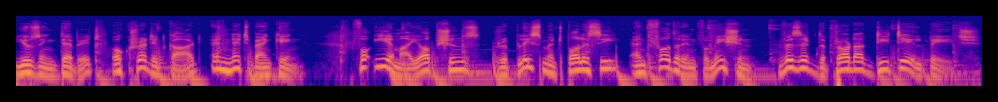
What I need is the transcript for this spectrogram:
using debit or credit card and net banking. For EMI options, replacement policy and further information, visit the product detail page.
